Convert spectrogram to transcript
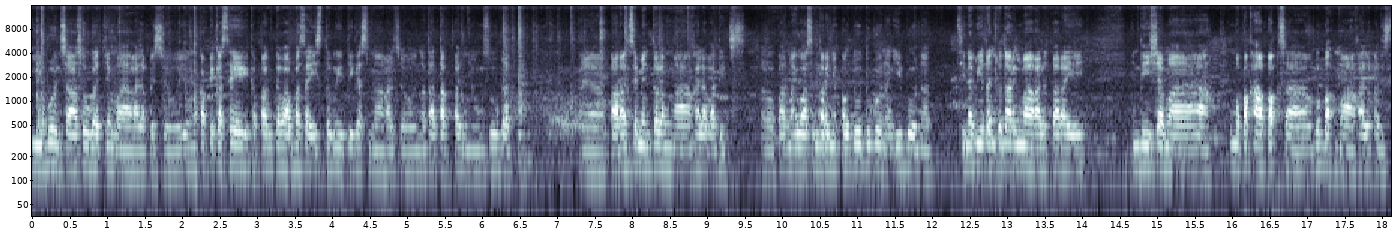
ibon sa sugat niya mga kalapatids. So, yung kape kasi kapag nawabasa is tumitigas mga kalapatids. So, natatapan yung sugat. Kaya parang semento lang mga kalapatids. So, para maiwasan na rin yung pagdudugo ng ibon at sinabitan ko na rin mga kalapatids para eh, hindi siya ma umapak-apak sa baba mga kalapatids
